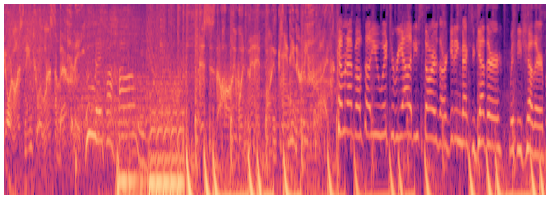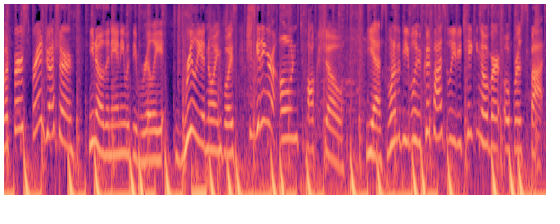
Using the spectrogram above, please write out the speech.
You're listening to Elizabeth Bethany. Hooray for Hollywood. This is the Hollywood Minute on Candy 95. Coming up, I'll tell you which reality stars are getting back together with each other. But first, Fran Drescher, you know the nanny with the really, really annoying voice. She's getting her own talk show. Yes, one of the people who could possibly be taking over Oprah's spot.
